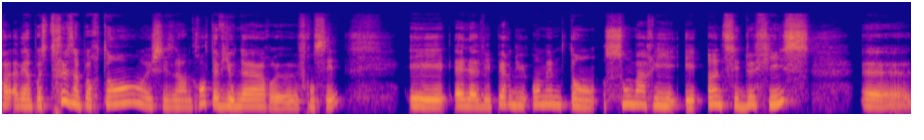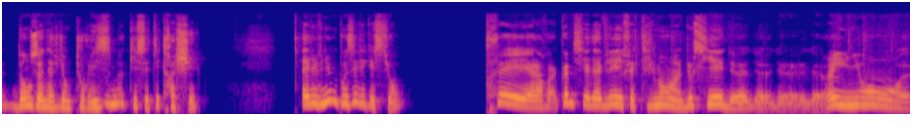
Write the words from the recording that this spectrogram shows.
avait un poste très important chez un grand avionneur euh, français, et elle avait perdu en même temps son mari et un de ses deux fils euh, dans un avion de tourisme qui s'était craché elle est venue me poser des questions. Très, alors comme si elle avait effectivement un dossier de, de, de, de réunion, euh,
